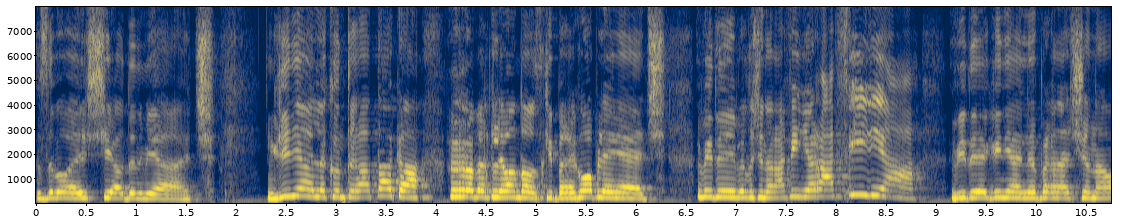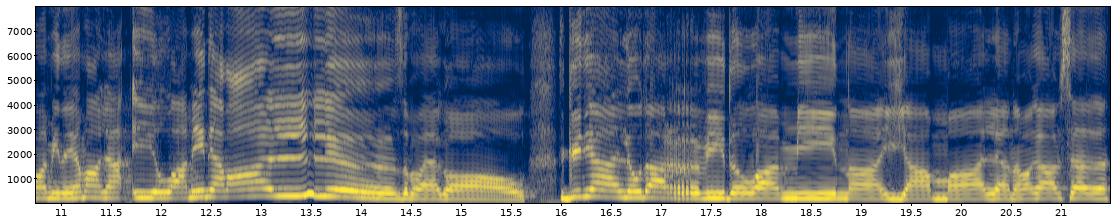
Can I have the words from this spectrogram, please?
Забиває ще один м'яч. Геніальна контратака. Роберт Левандовський перехоплює м'яч. Віддає передачу на Рафіня. Рафіня! Віддає геніальну передачу на Ламіна Ямаля. І Ламін Ямаль забиває гол. Геніальний удар від Ламіна Ямаля. Намагався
